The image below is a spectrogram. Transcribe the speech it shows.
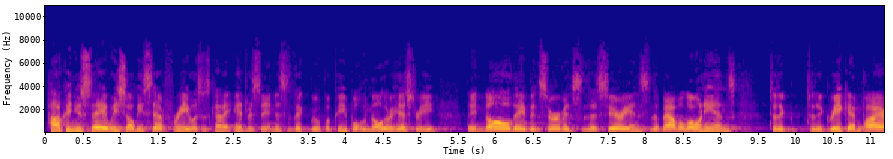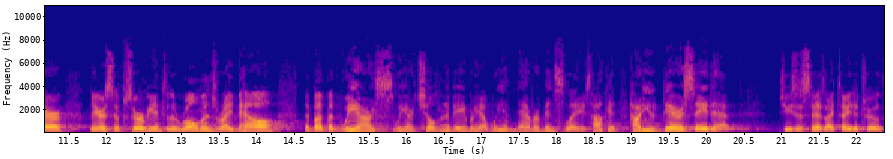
How can you say we shall be set free? Well, this is kind of interesting. This is the group of people who know their history. They know they've been servants to the Syrians, to the Babylonians, to the, to the Greek Empire. They are subservient to the Romans right now. But, but we are, we are children of Abraham. We have never been slaves. How can, how do you dare say that? Jesus says, I tell you the truth.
